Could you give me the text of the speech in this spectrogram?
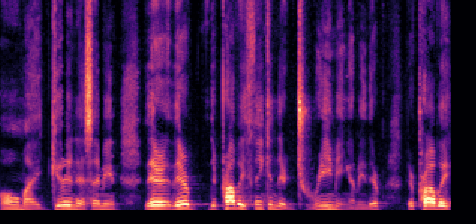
Oh my goodness. I mean, they're, they're, they're probably thinking they're dreaming. I mean, they're, they're probably,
